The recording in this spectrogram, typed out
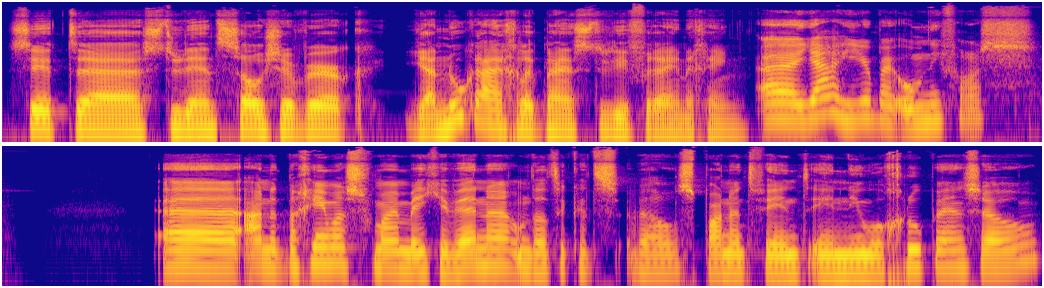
Zit eh, student social work Janouk eigenlijk bij een studievereniging? Eh, ja, hier bij Omnivas. Eh, aan het begin was het voor mij een beetje wennen, omdat ik het wel spannend vind in nieuwe groepen en zo.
